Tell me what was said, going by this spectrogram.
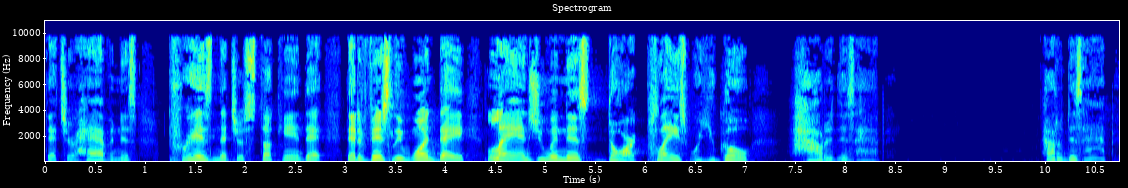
that you're having, this prison that you're stuck in, that, that eventually one day lands you in this dark place where you go, How did this happen? How did this happen?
